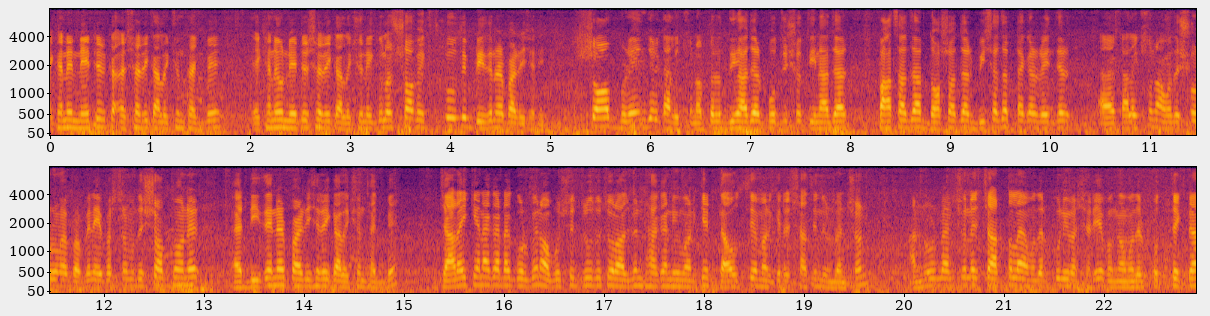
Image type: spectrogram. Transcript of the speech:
এখানে নেটের শাড়ি কালেকশন থাকবে, এখানেও নেটের শাড়ি কালেকশন এগুলো সব এক্সক্লুসিভ ডিজাইনার পার্টি শাড়ি, সব রেঞ্জের কালেকশন আপনারা দুই হাজার, পঁচিশশো, তিন হাজার, পাঁচ হাজার, দশ হাজার, বিশ হাজার টাকার রেঞ্জের কালেকশন আমাদের শোরুমে পাবেন। এই পাঁচটার মধ্যে সব ধরনের ডিজাইনার পার্টি শাড়ি কালেকশন থাকবে। যারাই কেনাকাটা করবেন, অবশ্যই দ্রুত চলে আসবেন ঢাকা নিউ মার্কেট, গাউসিয়া মার্কেটের সাথে নূর ম্যানশন আর নূর ম্যানশনের চারতলায় আমাদের পূর্ণিমা শাড়ি এবং আমাদের প্রত্যেকটা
